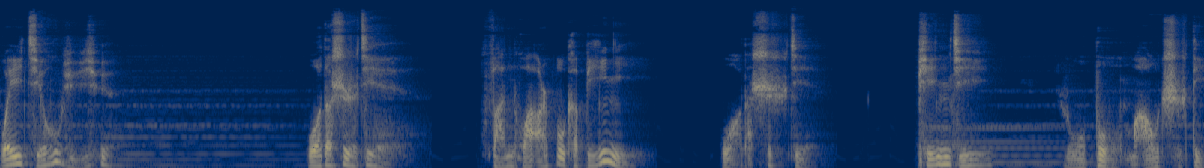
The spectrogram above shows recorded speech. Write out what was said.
为酒与月。我的世界繁华而不可比拟，我的世界贫瘠。如不毛之地，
